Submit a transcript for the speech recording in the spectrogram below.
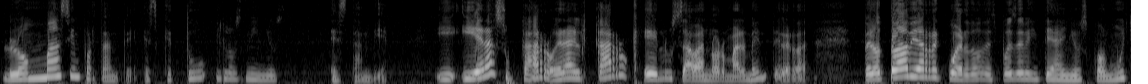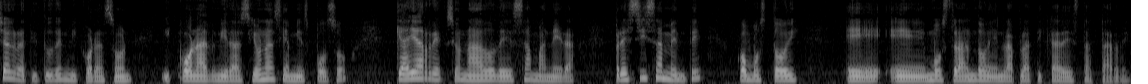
Lo más importante es que tú y los niños están bien. Y, y, era su carro, era el carro que él usaba normalmente, ¿verdad? Pero todavía recuerdo, después de 20 años, con mucha gratitud en mi corazón y con admiración hacia mi esposo, que haya reaccionado de esa manera, precisamente como estoy eh, eh, mostrando en la plática de esta tarde.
